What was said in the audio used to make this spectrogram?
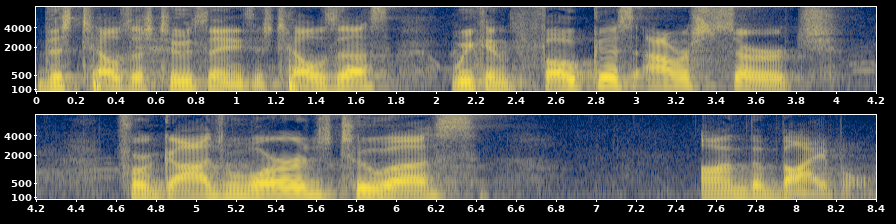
This tells us two things. It tells us we can focus our search for God's words to us on the Bible.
